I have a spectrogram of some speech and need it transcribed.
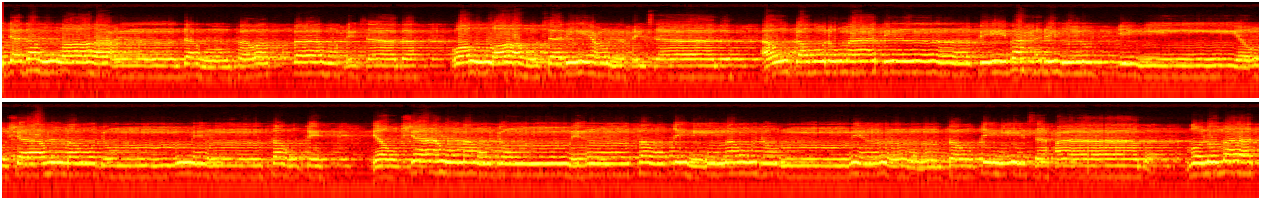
ووجد الله عنده فوفاه حسابه والله سريع الحساب. أو كظلمات في بحر لج يغشاه موج من فوقه يغشاه موج من فوقه موج من فوقه سحاب. ظلمات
